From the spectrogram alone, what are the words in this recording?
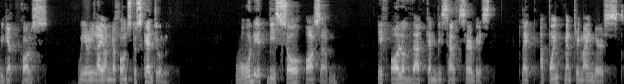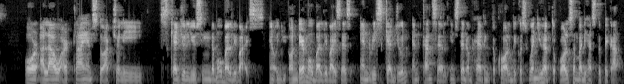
we get calls, we rely on the phones to schedule. Would it be so awesome if all of that can be self-serviced, like appointment reminders, or allow our clients to actually schedule using the mobile device, you know, on their mobile devices and reschedule and cancel instead of having to call. Because when you have to call, somebody has to pick up.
